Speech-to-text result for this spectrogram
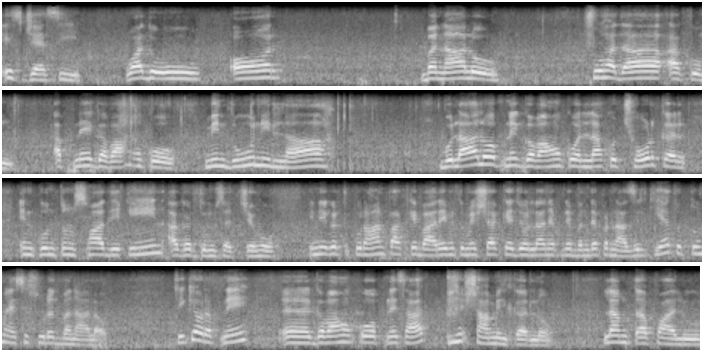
اس جیسی۔ ودعو، اور بنا لو۔ شہدا اکم اپنے گواہوں کو۔ من دون اللہ بلا لو اپنے گواہوں کو۔ اللہ کو چھوڑ کر۔ ان کن تم صادقین اگر تم سچے ہو۔ یعنی اگر قرآن پاک کے بارے میں تمہیں شک ہے جو اللہ نے اپنے بندے پر نازل کیا تو تم ایسی صورت بنا لو ٹھیک ہے؟ اور اپنے گواہوں کو اپنے ساتھ شامل کر لو۔ لم تفعلو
